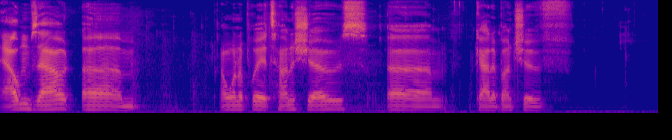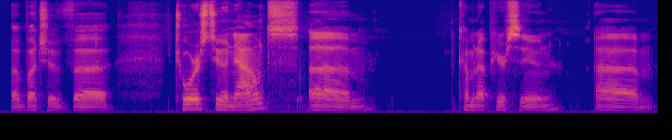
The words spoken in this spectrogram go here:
Albums out. Um, I want to play a ton of shows. Um, got a bunch of a bunch of uh, tours to announce um, coming up here soon. Um,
